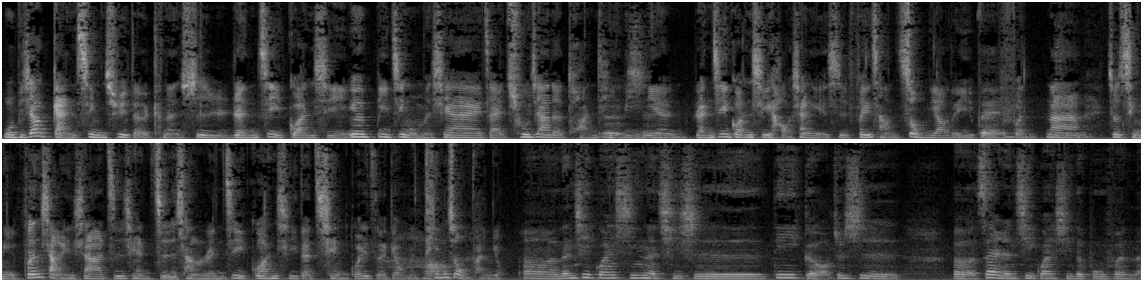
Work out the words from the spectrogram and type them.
我比较感兴趣的可能是人际关系，因为毕竟我们现在在出家的团体里面，人际关系好像也是非常重要的一部分。那就请你分享一下之前职场人际关系的潜规则给我们听众朋友。呃，人际关系呢，其实第一个就是呃，在人际关系的部分呢，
